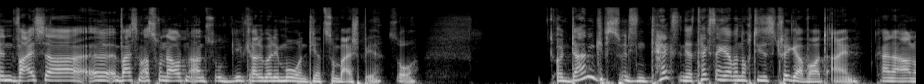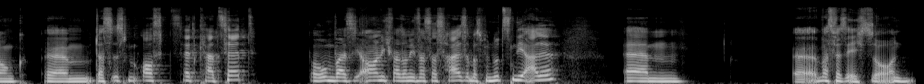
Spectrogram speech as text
in weißer, äh, in weißem Astronautenanzug geht gerade über den Mond, jetzt zum Beispiel. So. Und dann gibst du in diesen Text, in der Texteingabe noch dieses Triggerwort ein. Keine Ahnung. Ähm, das ist oft ZKZ. Warum weiß ich auch nicht, weiß auch nicht, was das heißt, aber das benutzen die alle. Ähm, äh, was weiß ich, so. Und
